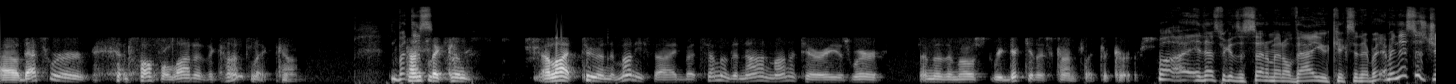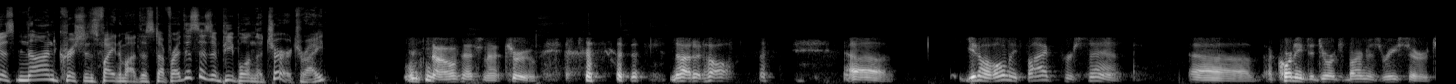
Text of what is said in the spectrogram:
Uh, that's where an awful lot of the conflict comes. But conflict this... comes a lot too in the money side, but some of the non-monetary is where some of the most ridiculous conflict occurs. Well, that's because the sentimental value kicks in there. But I mean, this is just non-Christians fighting about this stuff, right? This isn't people in the church, right? No, that's not true. not at all. Uh, you know, only 5%, uh, according to George Barna's research,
